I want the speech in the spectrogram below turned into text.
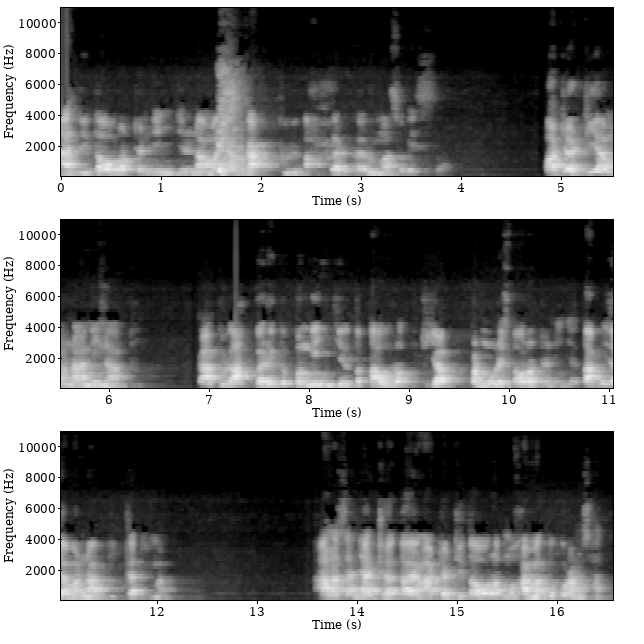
ahli Taurat dan Injil namanya Ka'bul Akbar baru masuk Islam. Padahal dia menangi Nabi. Ka'bul Akbar itu penginjil petaurat, dia penulis Taurat dan Injil. Tapi zaman Nabi gak iman. Alasannya data yang ada di Taurat Muhammad itu kurang satu.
